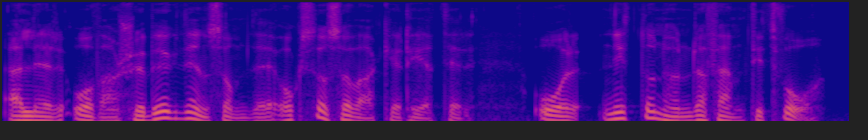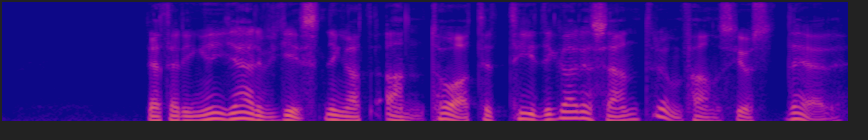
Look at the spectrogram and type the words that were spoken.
eller Ovansjöbygden som det också så vackert heter, år 1952. Det är ingen djärv gissning att anta att ett tidigare centrum fanns just där.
